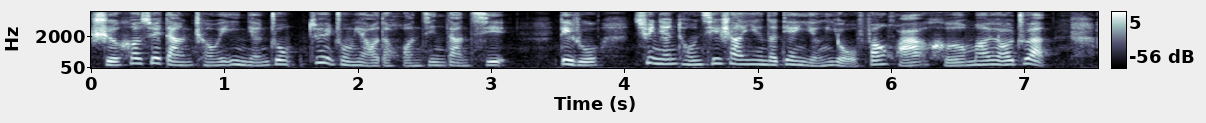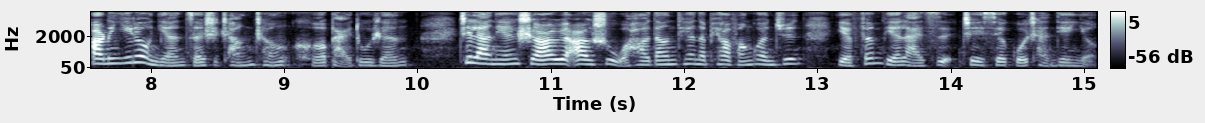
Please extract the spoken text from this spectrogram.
使贺岁档成为一年中最重要的黄金档期。例如，去年同期上映的电影有《芳华》和《猫妖传》，二零一六年则是《长城》和《摆渡人》。这两年十二月二十五号当天的票房冠军也分别来自这些国产电影，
